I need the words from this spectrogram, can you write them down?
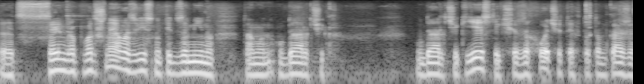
Е, Циліндропоршнева, звісно, під заміну. Там он ударчик. Ударчик є. Якщо захочете, хто там каже,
